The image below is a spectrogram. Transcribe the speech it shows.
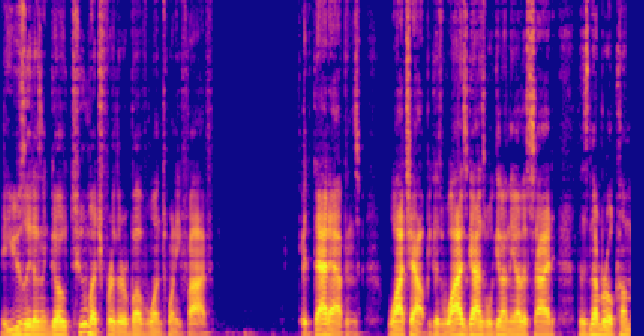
It usually doesn't go too much further above 125. If that happens, watch out because wise guys will get on the other side. This number will come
